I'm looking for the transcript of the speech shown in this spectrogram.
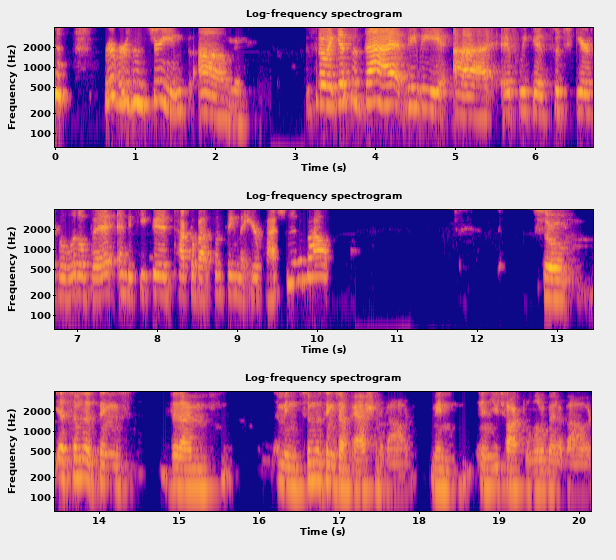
rivers and streams um, so I guess with that, maybe uh, if we could switch gears a little bit, and if you could talk about something that you're passionate about. So yeah, some of the things that I'm, I mean, some of the things I'm passionate about. I mean, and you talked a little bit about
